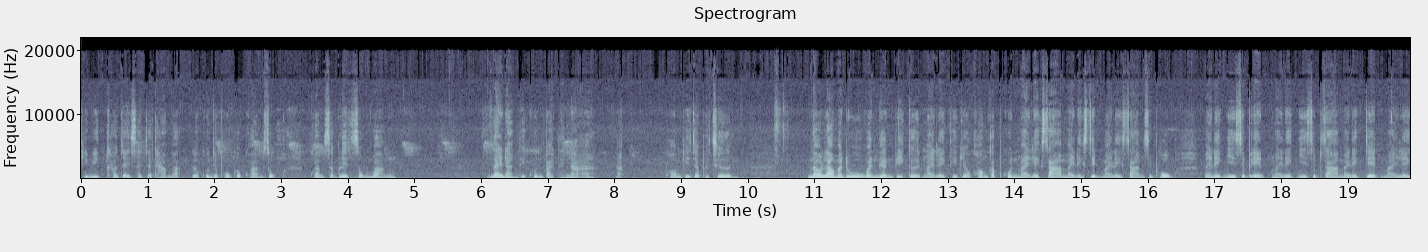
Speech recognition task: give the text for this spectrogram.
ชีวิตเข้าใจสัจธรรมอะแล้วคุณจะพบกับความสุข ความสำเร็จสมหวัง ได้ดังที่คุณปรารถนา พร้อมที่จะเผชิญ แล้วเรามาดูวันเดือนปีเกิดหมายเลขที่เกี่ยวข้องกับคุณหมายเลข 3 หมายเลข 10 หมายเลข 36 หมายเลข 21 หมายเลข 23 หมายเลข 7 หมายเลข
